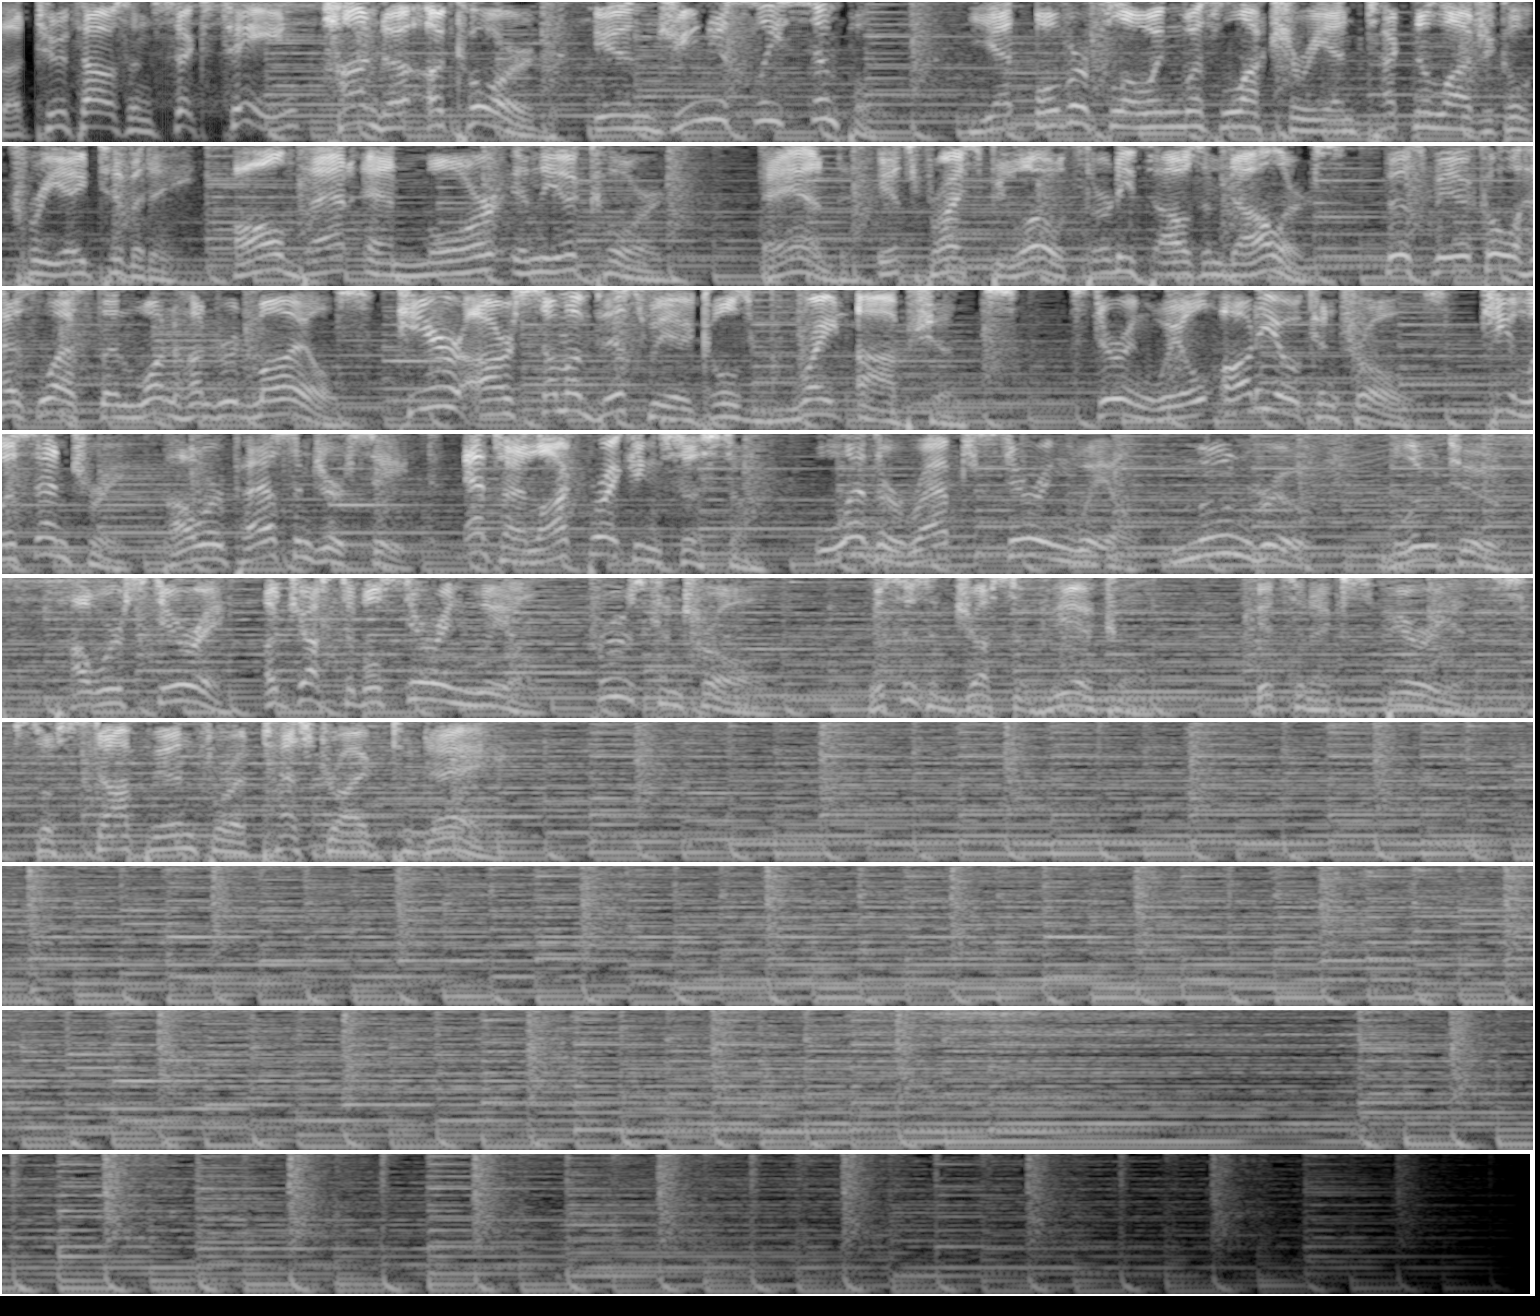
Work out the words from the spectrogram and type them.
The 2016 Honda Accord. Ingeniously simple, yet overflowing with luxury and technological creativity. All that and more in the Accord. And it's priced below $30,000. This vehicle has less than 100 miles. Here are some of this vehicle's great options steering wheel audio controls, keyless entry, power passenger seat, anti lock braking system, leather wrapped steering wheel, moonroof, Bluetooth, power steering, adjustable steering wheel, cruise control. This isn't just a vehicle, it's an experience. So stop in for a test drive today.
